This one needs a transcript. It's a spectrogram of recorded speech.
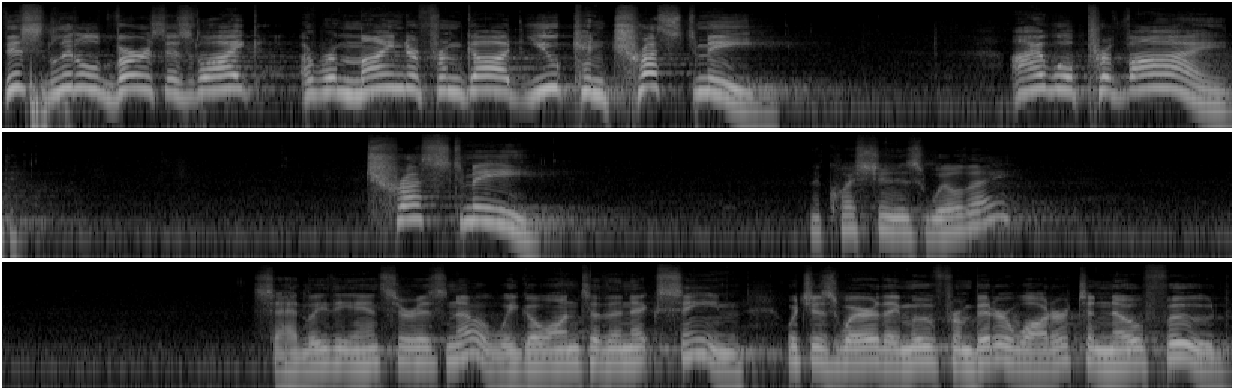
This little verse is like a reminder from God you can trust me. I will provide. Trust me. The question is will they? Sadly, the answer is no. We go on to the next scene, which is where they move from bitter water to no food,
